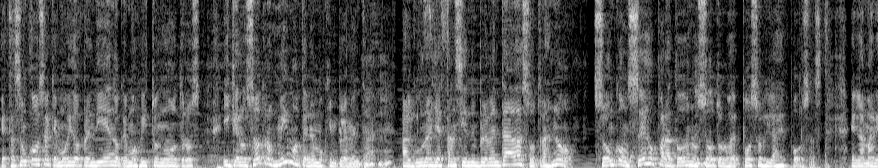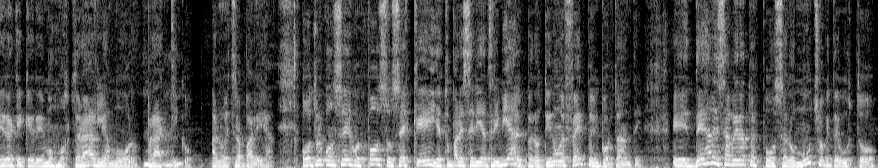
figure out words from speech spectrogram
Estas son cosas que hemos ido aprendiendo, que hemos visto en otros y que nosotros mismos tenemos que implementar. Algunas ya están siendo implementadas, otras no son consejos para todos nosotros, los esposos y las esposas, en la manera que queremos mostrarle amor práctico a nuestra pareja. Otro consejo, esposos, es que, y esto parecería trivial, pero tiene un efecto importante, eh, déjale saber a tu esposa lo mucho que te gustó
